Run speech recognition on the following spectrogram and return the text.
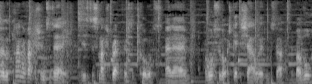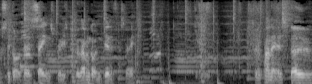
So the plan of action today is to smash breakfast, of course, and um, I've also got to get showered and stuff, but I've also got to go to Sainsbury's because I haven't got any dinner for today. So the plan is go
